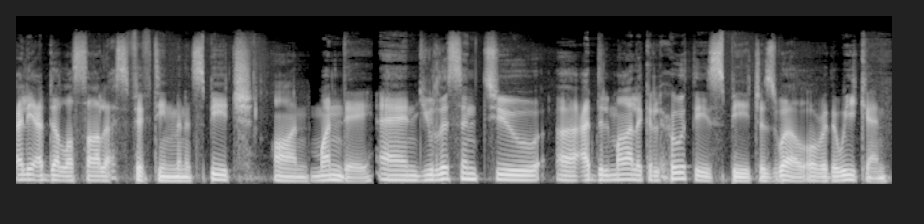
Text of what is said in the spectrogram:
Ali Abdullah Saleh's 15 minute speech on Monday, and you listened to uh, Abdul Malik al Houthi's speech as well over the weekend.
